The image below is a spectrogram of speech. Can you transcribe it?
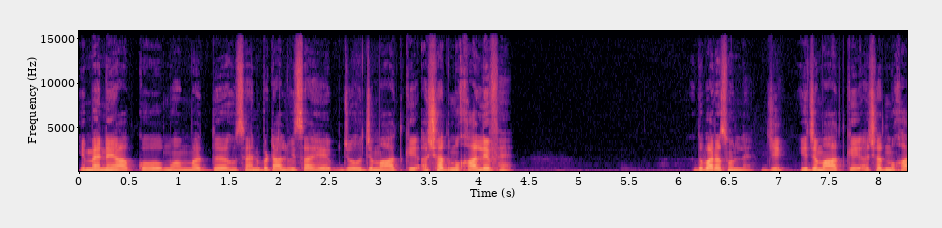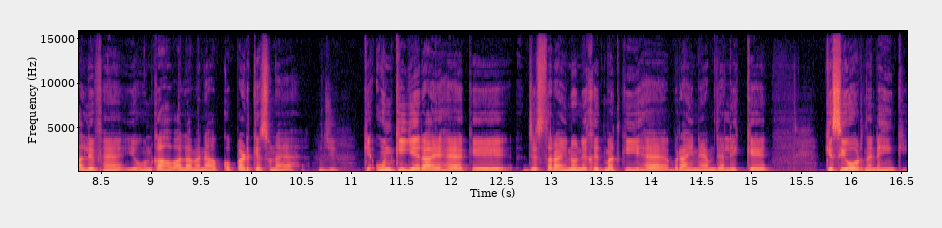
یہ میں نے آپ کو محمد حسین بٹالوی صاحب جو جماعت کے اشد مخالف ہیں دوبارہ سن لیں۔ جی۔ یہ جماعت کے اشد مخالف ہیں یہ ان کا حوالہ میں نے آپ کو پڑھ کے سنایا ہے۔ جی۔ کہ ان کی یہ رائے ہے کہ جس طرح انہوں نے خدمت کی ہے براہین احمد لکھ کے کسی اور نے نہیں کی۔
